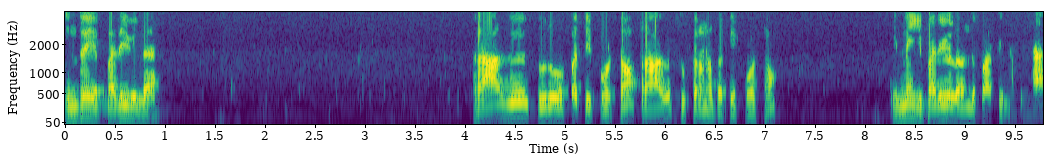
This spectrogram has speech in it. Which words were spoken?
இன்றைய பதிவில் ராகு குருவை பற்றி போட்டோம் ராகு சுக்கரனை பற்றி போட்டோம். இன்னைக்கு பதிவில் வந்து பார்த்தீங்க அப்படின்னா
